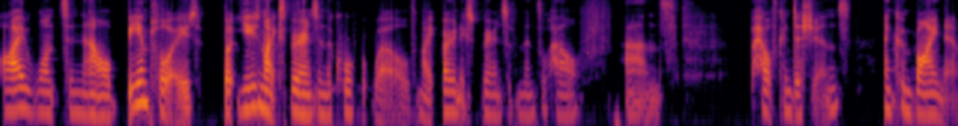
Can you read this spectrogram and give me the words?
I want to now be employed, but use my experience in the corporate world, my own experience of mental health and health conditions, and combine it.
